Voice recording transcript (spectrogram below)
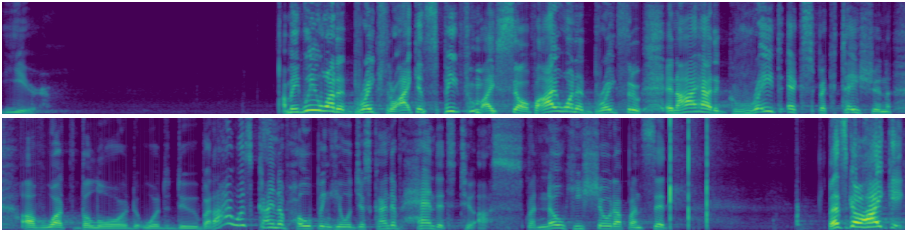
year. I mean, we wanted breakthrough. I can speak for myself. I wanted breakthrough, and I had a great expectation of what the Lord would do. But I was kind of hoping He would just kind of hand it to us. But no, He showed up and said, Let's go hiking.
